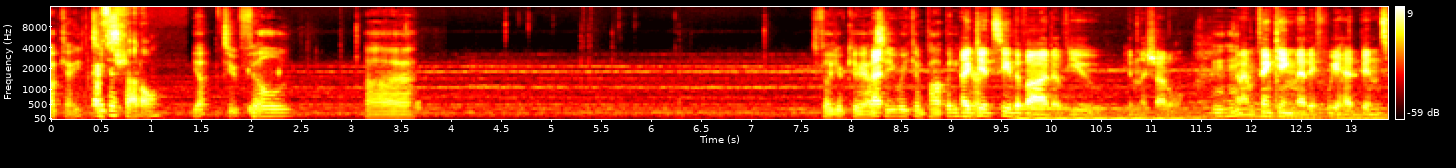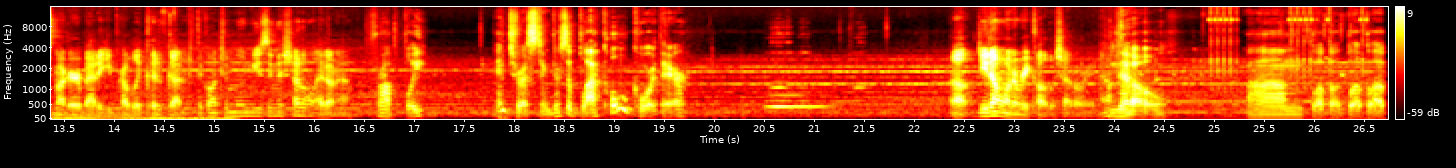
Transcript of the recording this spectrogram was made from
okay. to It's a s- shuttle. Yep, to fill. Uh, Feel your curiosity, we can pop in here. I did see the VOD of you in the shuttle. Mhm. And I'm thinking that if we had been smarter about it, you probably could have gotten to the quantum moon using the shuttle. I don't know. Probably. Interesting. There's a black hole core there. Well, you don't want to recall the shuttle right now. No. Um, blah, blah, blah, blah.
